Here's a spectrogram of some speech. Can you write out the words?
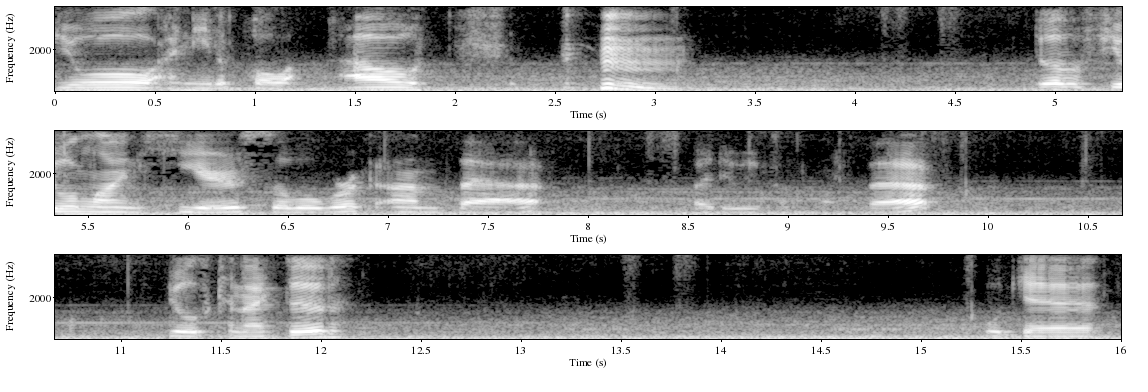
Fuel, I need to pull out. Hmm. Do have a fuel line here, so we'll work on that just by doing something like that. Fuel's connected. We'll get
